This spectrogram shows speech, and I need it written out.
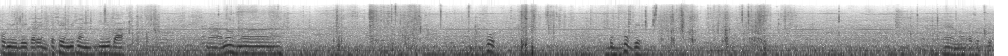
pumili ka rin kasi minsan yung iba na ano na bugbog bugbog eh Ayan mga kadutut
